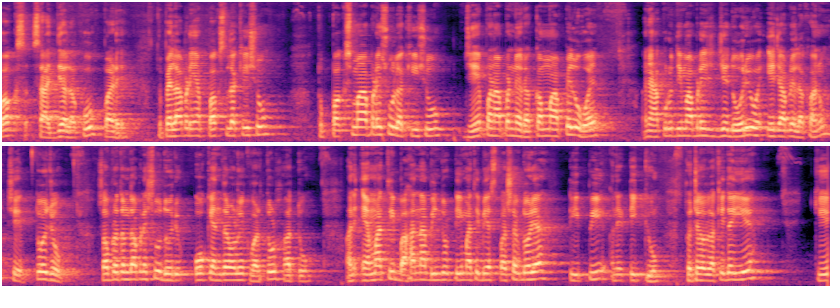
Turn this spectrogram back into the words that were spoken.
પક્ષ સાધ્ય લખવું પડે. તો પહેલાં આપણે અહીંયા પક્ષ લખીશું. તો પક્ષમાં આપણે શું લખીશું? જે પણ આપણને રકમમાં આપેલું હોય અને આકૃતિમાં આપણે જે દોર્યું હોય એ જ આપણે લખવાનું છે. તો જો, સૌપ્રથમ તો આપણે શું દોર્યું? ઓ કેન્દ્રવાળું એક વર્તુળ હતું અને એમાંથી બહારના બિંદુ ટીમાંથી બે સ્પર્શક દોર્યા ટીપી અને ટીક્યુ તો ચલો લખી દઈએ કે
